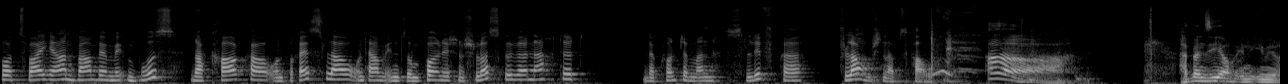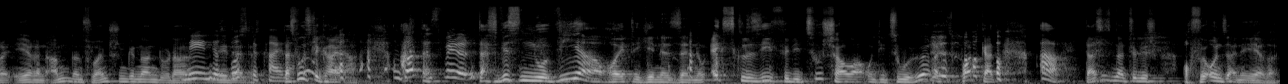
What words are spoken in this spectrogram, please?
vor zwei Jahren waren wir mit dem Bus nach Krakau und Breslau und haben in so einem polnischen Schloss übernachtet. Und da konnte man Slivka Pflaumenschnaps kaufen. Ah! Hat man Sie auch in Ihrem Ehrenamt dann Fläumchen genannt? Oder? Nee, das wusste das, keiner. Das wusste keiner. Um Gottes Willen. Das wissen nur wir heute hier in der Sendung, exklusiv für die Zuschauer und die Zuhörer des Podcasts. Ah, das ist natürlich auch für uns eine Ehre.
